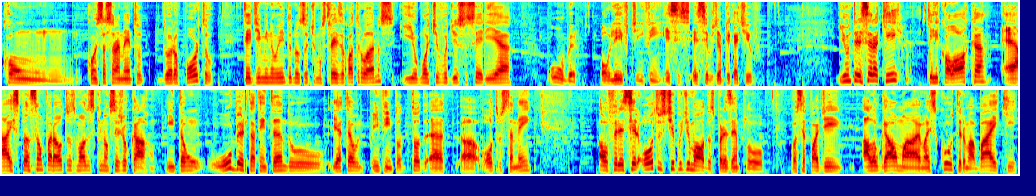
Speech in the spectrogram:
com, com estacionamento do aeroporto tem diminuído nos últimos 3 a 4 anos e o motivo disso seria o Uber ou Lyft, enfim, esse, esse tipo de aplicativo. E um terceiro aqui que ele coloca é a expansão para outros modos que não seja o carro. Então o Uber está tentando, e até, enfim, todo, todo, uh, uh, outros também, oferecer outros tipos de modos. Por exemplo, você pode alugar uma, uma scooter, uma bike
